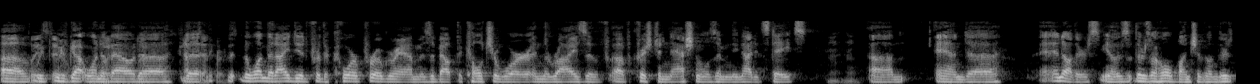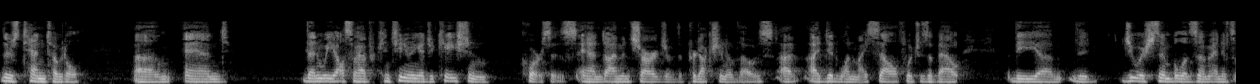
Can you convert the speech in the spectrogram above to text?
Uh, we've, we've got one about uh, the the one that I did for the core program is about the culture war and the rise of, of Christian nationalism in the United States, Mhm. um, and uh, and others. You know, there's, there's a whole bunch of them. There's there's ten total, um, and then we also have continuing education courses, and I'm in charge of the production of those. I, I did one myself, which was about the um, the Jewish symbolism and its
